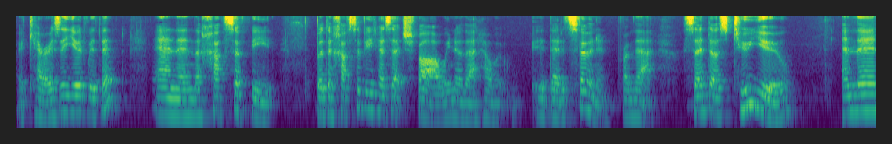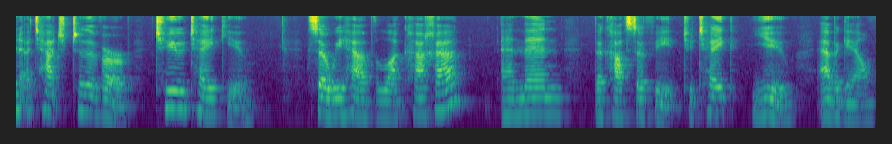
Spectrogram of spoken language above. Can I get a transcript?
it carries a yud with it, and then the chafsafit. But the chafsafit has that shva. We know that how it, it, that it's feminine from that. Sent us to you, and then attached to the verb to take you. So we have lakachat, and then the kaf sofit, to take you, Abigail,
